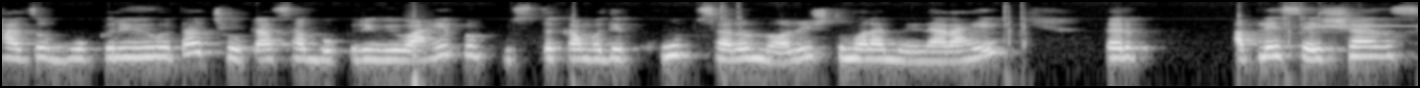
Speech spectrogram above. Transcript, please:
हा जो बुक रिव्ह्यू होता छोटासा बुक रिव्ह्यू आहे पण पुस्तकामध्ये खूप सारं नॉलेज तुम्हाला मिळणार आहे. तर आपले सेशन्स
